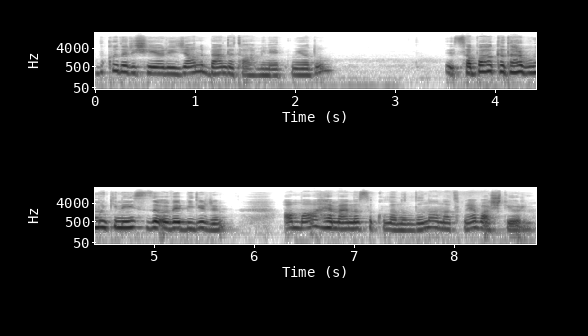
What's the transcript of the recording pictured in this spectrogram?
bu kadar işe yarayacağını ben de tahmin etmiyordum. E, sabaha kadar bu makineyi size övebilirim. Ama hemen nasıl kullanıldığını anlatmaya başlıyorum.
